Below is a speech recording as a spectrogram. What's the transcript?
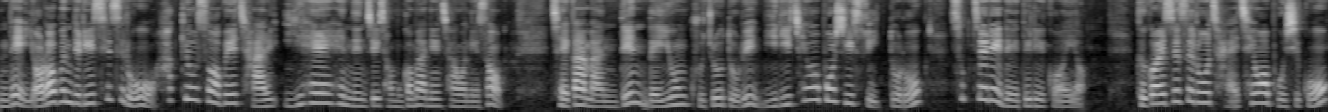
근데 여러분들이 스스로 학교 수업을 잘 이해했는지 점검하는 차원에서 제가 만든 내용 구조도를 미리 채워보실 수 있도록 숙제를 내드릴 거예요. 그걸 스스로 잘 채워보시고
